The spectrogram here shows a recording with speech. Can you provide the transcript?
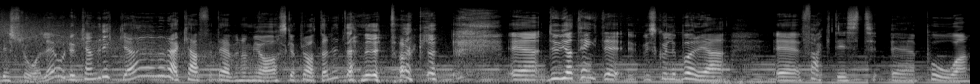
Jonas Ridderstråle och du kan dricka det där kaffet även om jag ska prata lite nu. Tack. eh, du, jag tänkte vi skulle börja eh, faktiskt eh, på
